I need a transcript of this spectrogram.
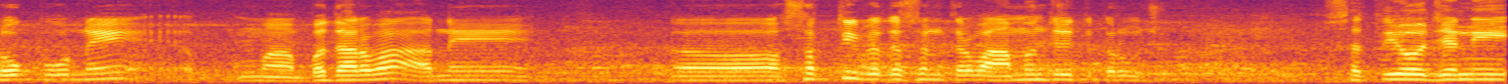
લોકોને વધારવા અને શક્તિ પ્રદર્શન કરવા આમંત્રિત કરું છું. ક્ષત્રિયો જેની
